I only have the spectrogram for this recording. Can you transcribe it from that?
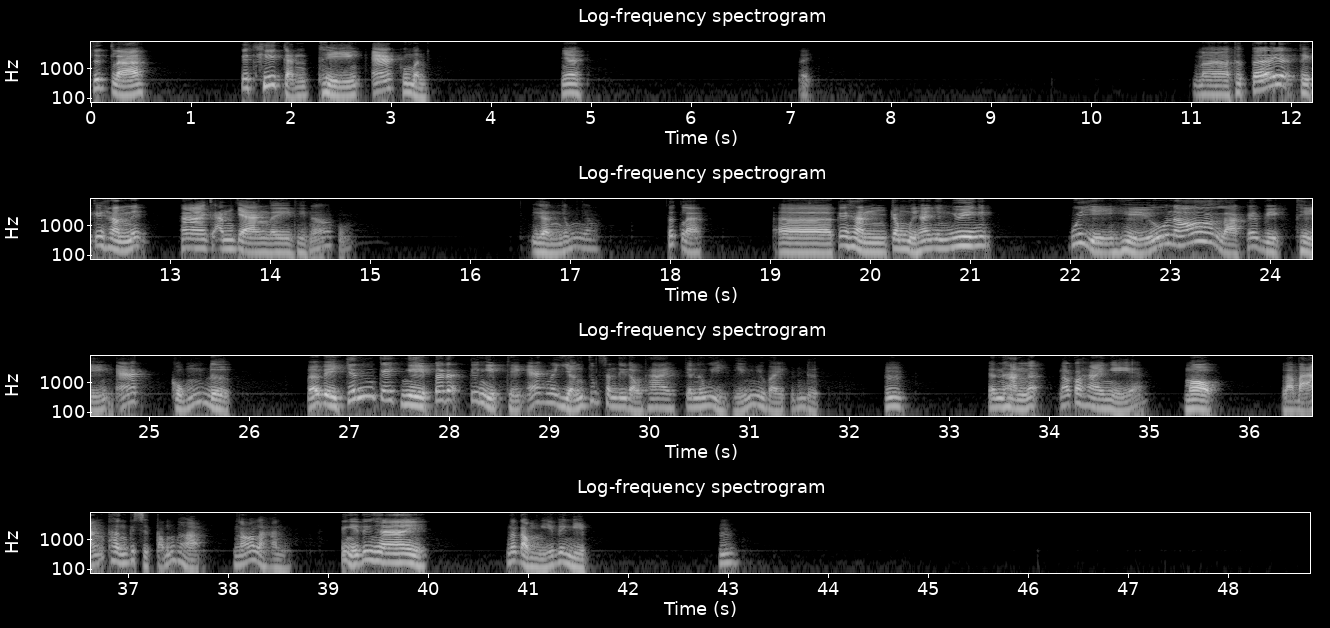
Tức là cái khía cạnh thiện ác của mình. Nha. Đấy. mà thực tế thì cái hành ấy hai cái anh chàng này thì nó cũng gần giống nhau. Tức là uh, cái hành trong 12 nhân duyên ấy, quý vị hiểu nó là cái việc thiện ác cũng được bởi vì chính cái nghiệp đó, đó cái nghiệp thiện ác nó dẫn chúng sanh đi đầu thai cho nên quý vị hiểu như vậy cũng được ừ. nên hành đó, nó có hai nghĩa một là bản thân cái sự tổng hợp nó là hành cái nghĩa thứ hai nó đồng nghĩa với nghiệp.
